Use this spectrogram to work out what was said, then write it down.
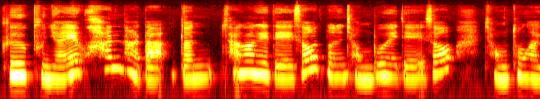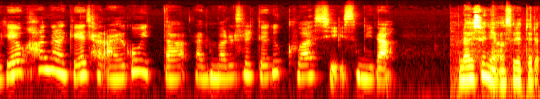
그 분야에 환하다, 어떤 상황에 대해서 또는 정보에 대해서 정통하게, 환하게 잘 알고 있다라는 말을 쓸 때도 그아시 있습니다. 来週には忘れてる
